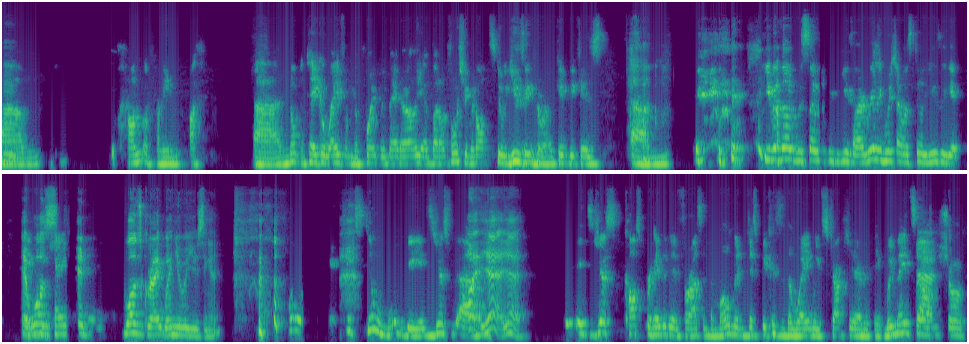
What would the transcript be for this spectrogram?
Mm. Um, I mean, uh, not to take away from the point we made earlier, but unfortunately, we're not still using Heroku because um, even though it was so easy to use, I really wish I was still using it. It, it was became, it was great when you were using it. well, it, still would be. It's just uh, oh yeah, yeah. It's just cost prohibitive for us at the moment, just because of the way we've structured everything. We made some yeah, sure.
